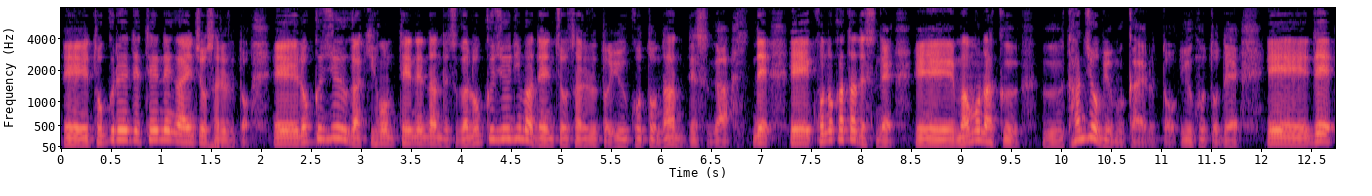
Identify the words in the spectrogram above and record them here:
えー、特例で定年が延長されると、えー、60が基本定年なんですが、62まで延長されるということなんですが、で、えー、この方ですね、えー、間もなく、誕生日を迎えるということで、えー、で、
